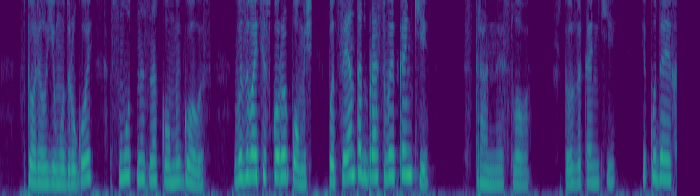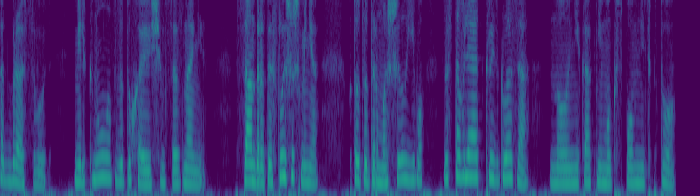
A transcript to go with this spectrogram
— вторил ему другой, смутно знакомый голос. «Вызывайте скорую помощь! Пациент отбрасывает коньки!» Странное слово. Что за коньки? И куда их отбрасывают? Мелькнуло в затухающем сознании. «Сандра, ты слышишь меня?» Кто-то тормошил его, заставляя открыть глаза, но он никак не мог вспомнить, кто.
